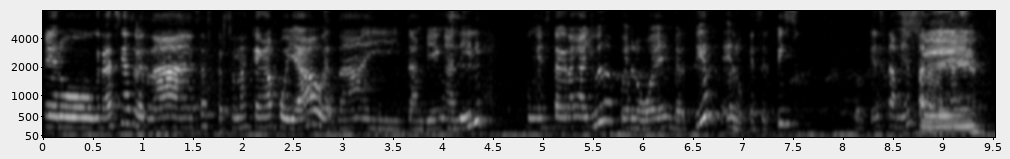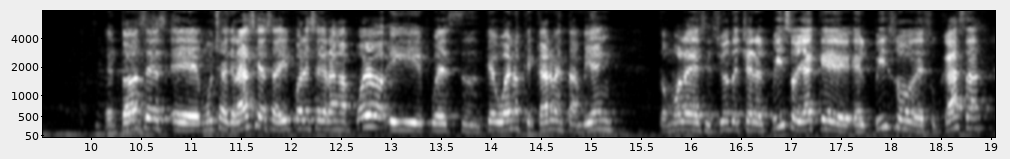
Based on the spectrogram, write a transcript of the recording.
Pero gracias, ¿verdad? A esas personas que han apoyado, ¿verdad? Y también a Lili, con esta gran ayuda, pues lo voy a invertir en lo que es el piso. Porque es también para la Sí. casa. Entonces, eh, muchas gracias ahí por ese gran apoyo y pues qué bueno que Carmen también tomó la decisión de echar el piso, ya que el piso de su casa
